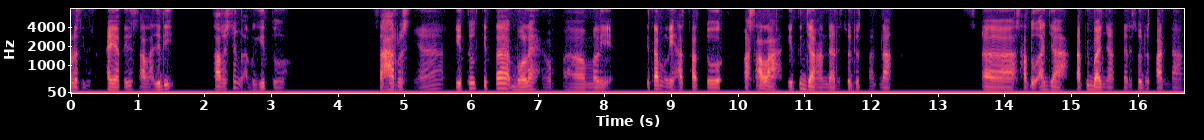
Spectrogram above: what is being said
Menurut ini ayat ini salah. Jadi seharusnya nggak begitu. Seharusnya itu kita boleh e, melihat kita melihat satu masalah itu jangan dari sudut pandang uh, satu aja tapi banyak dari sudut pandang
